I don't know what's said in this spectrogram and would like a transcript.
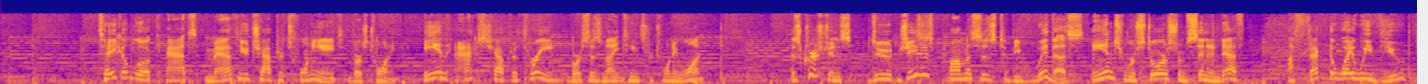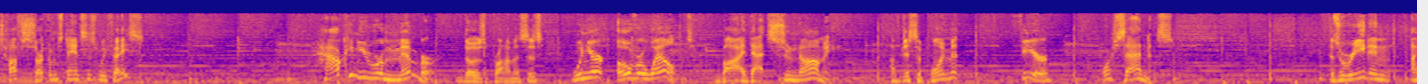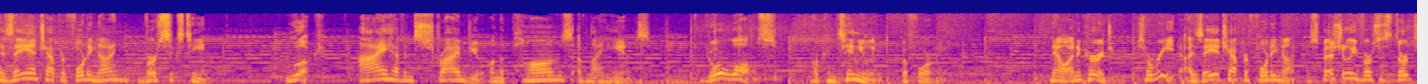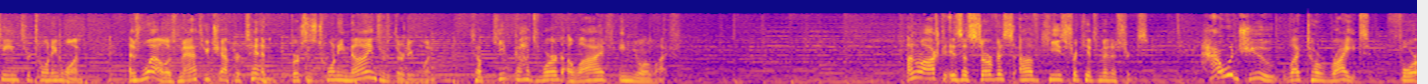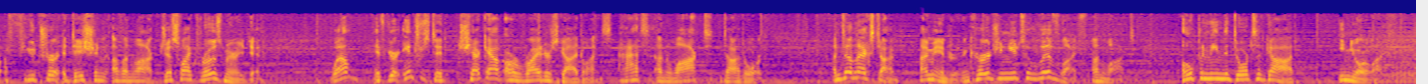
Take a look at Matthew chapter 28, verse 20, and Acts chapter 3, verses 19 through 21. As Christians, do Jesus' promises to be with us and to restore us from sin and death affect the way we view tough circumstances we face? How can you remember those promises when you're overwhelmed by that tsunami of disappointment, fear, or sadness? As we read in Isaiah chapter 49, verse 16 Look, I have inscribed you on the palms of my hands. Your walls are continuing before me. Now, I'd encourage you to read Isaiah chapter 49, especially verses 13 through 21, as well as Matthew chapter 10, verses 29 through 31, to help keep God's Word alive in your life. Unlocked is a service of Keys for Kids Ministries. How would you like to write for a future edition of Unlocked, just like Rosemary did? Well, if you're interested, check out our writer's guidelines at unlocked.org. Until next time, I'm Andrew, encouraging you to live life unlocked, opening the door to God in your life.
